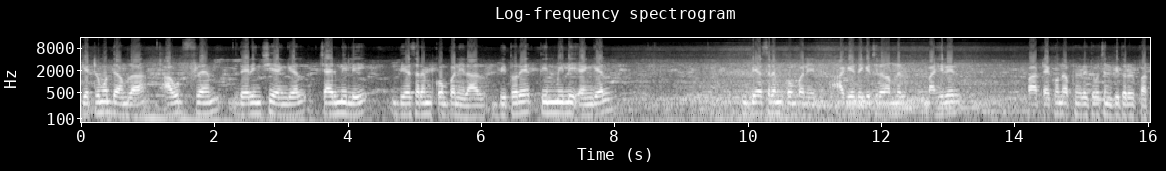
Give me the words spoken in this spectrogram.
গেটের মধ্যে আমরা আউট ফ্রেম দেড় ইঞ্চি অ্যাঙ্গেল চার মিলি বিএসআরএম কোম্পানির, আর ভিতরে তিন মিলি অ্যাঙ্গেল বিএসআরএম কোম্পানির। আগে দেখেছিলাম আপনার বাহিরের পার্ট এখন আপনারা দেখতে পাচ্ছেন ভিতরের পার্ট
